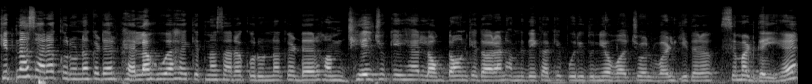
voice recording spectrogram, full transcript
कितना सारा कोरोना का डर फैला हुआ है कितना सारा कोरोना का डर हम झेल चुके हैं। लॉकडाउन के दौरान हमने देखा कि पूरी दुनिया वर्चुअल वर्ल्ड की तरह सिमट गई है।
